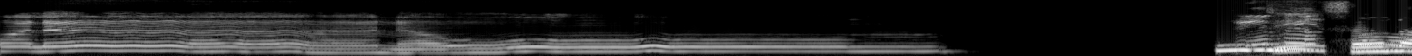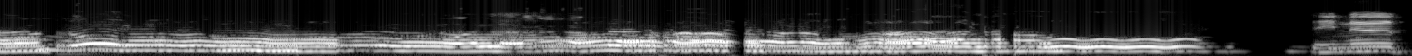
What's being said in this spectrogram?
ولا نوم سنة سنة ولا نوم سنة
